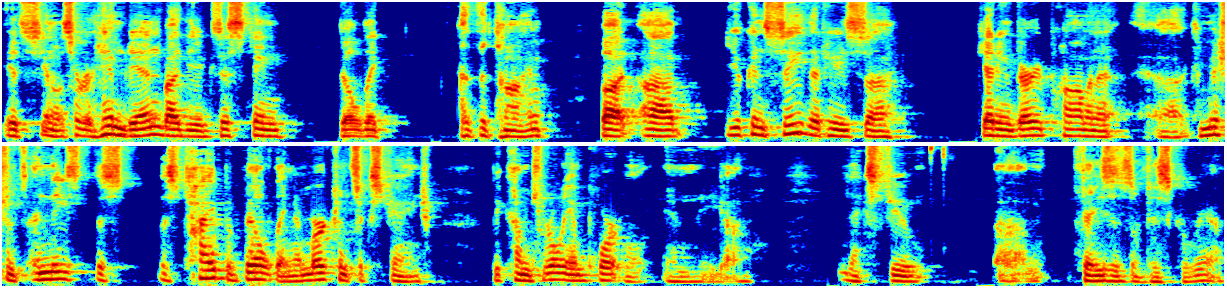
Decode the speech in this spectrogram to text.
It's you know sort of hemmed in by the existing building at the time, but uh, you can see that he's uh, getting very prominent uh, commissions. And these, this, this type of building, a merchant's exchange, becomes really important in the uh, next few um, phases of his career.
